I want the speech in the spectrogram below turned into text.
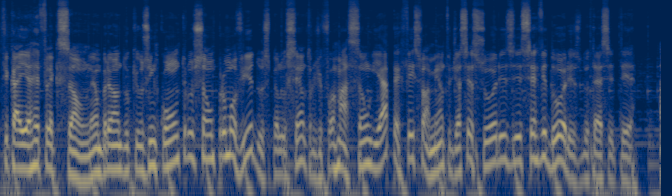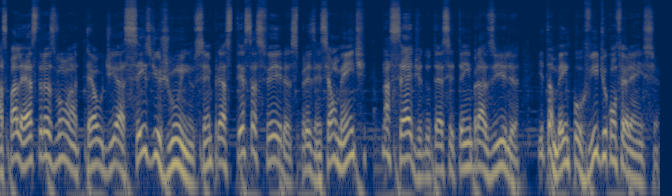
Fica aí a reflexão, lembrando que os encontros são promovidos pelo Centro de Formação e Aperfeiçoamento de Assessores e Servidores do TST. As palestras vão até o dia 6 de junho, sempre às terças-feiras, presencialmente, na sede do TST em Brasília e também por videoconferência.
